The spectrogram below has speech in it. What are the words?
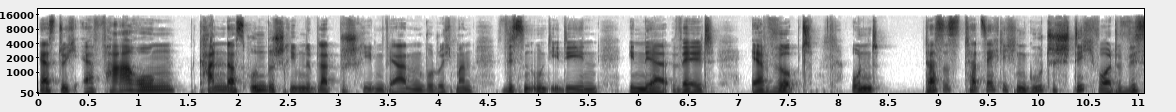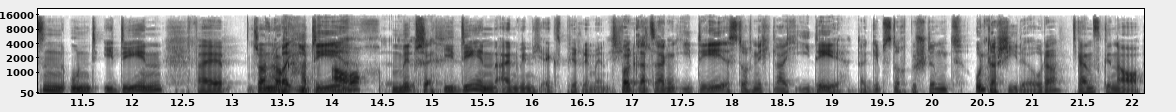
erst durch Erfahrung kann das unbeschriebene Blatt beschrieben werden, wodurch man Wissen und Ideen in der Welt erwirbt. Und das ist tatsächlich ein gutes Stichwort, Wissen und Ideen, weil John Locke Aber hat Idee- auch mit Ideen ein wenig experimentiert. Ich wollte gerade sagen, Idee ist doch nicht gleich Idee. Da gibt's doch bestimmt Unterschiede, oder? Ganz genau.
